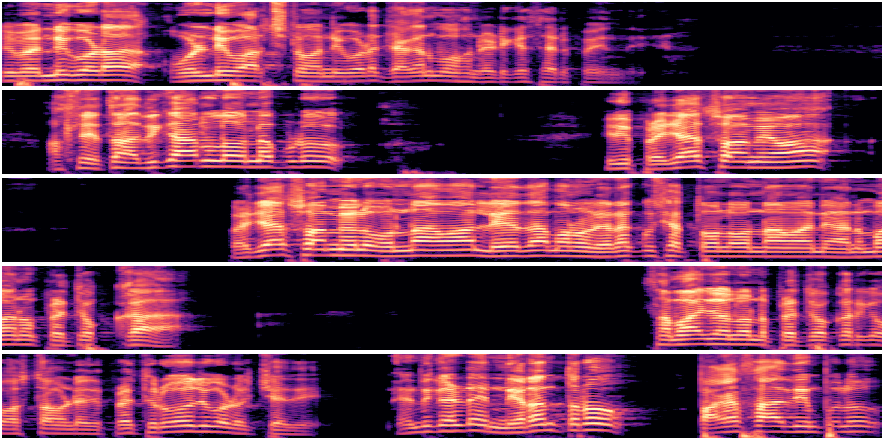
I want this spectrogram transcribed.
ఇవన్నీ కూడా వండి వార్చడం అన్నీ కూడా జగన్మోహన్ రెడ్డికే సరిపోయింది. అసలు ఇతను అధికారంలో ఉన్నప్పుడు ఇది ప్రజాస్వామ్యమా? ప్రజాస్వామ్యంలో ఉన్నామా? లేదా మనం నిరంకుశత్వంలో ఉన్నామా అనే అనుమానం ప్రతి ఒక్క సమాజంలో ఉన్న ప్రతి ఒక్కరికి వస్తూ ఉండేది. ప్రతిరోజు కూడా వచ్చేది. ఎందుకంటే నిరంతరం పగ సాధింపులు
